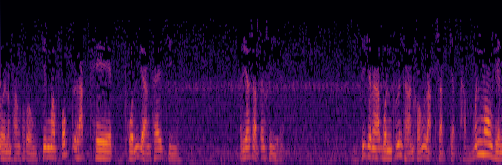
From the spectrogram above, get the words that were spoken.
โดยลำพังพระองค์ จึงมาพบหลักเหตุผลอย่างแท้จริงอริยสัจทั้งสี่พิจารณาบนพื้นฐานของหลักสัจธรรมมันมองเห็น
